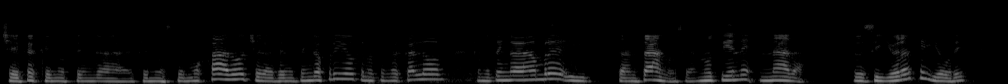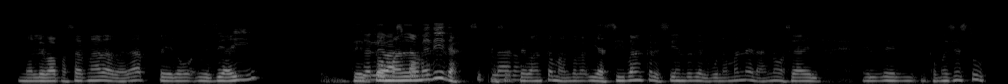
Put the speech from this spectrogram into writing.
checa que no tenga, que no esté mojado, checa que no tenga frío, que no tenga calor, que no tenga hambre y tan tan, o sea, no tiene nada. Entonces, si llora que llore, no le va a pasar nada, ¿verdad? Pero desde ahí eh, te Ya toman la medida. Sí, O sea, claro. te van tomando la- y así van creciendo de alguna manera, ¿no? O sea, el, el, el, como dices tú,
